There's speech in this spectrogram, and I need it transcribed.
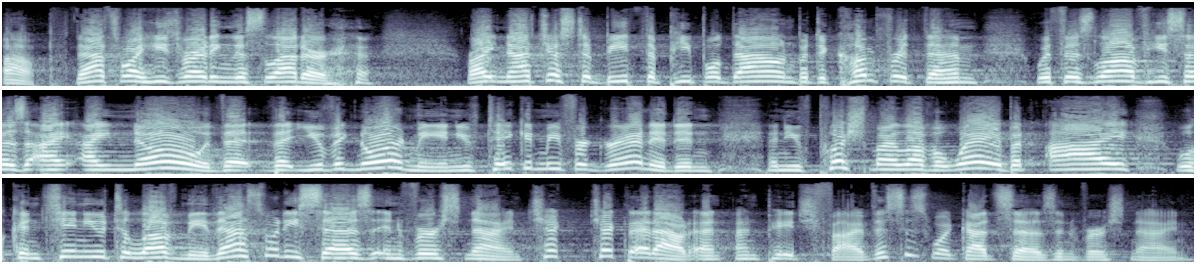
up. That's why he's writing this letter. right? Not just to beat the people down, but to comfort them with his love. He says, I, I know that, that you've ignored me and you've taken me for granted and, and you've pushed my love away, but I will continue to love me. That's what he says in verse 9. Check, check that out on, on page 5. This is what God says in verse 9.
